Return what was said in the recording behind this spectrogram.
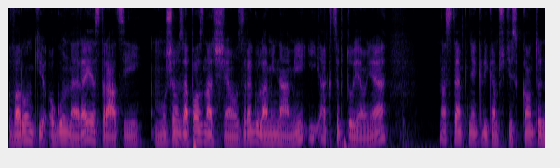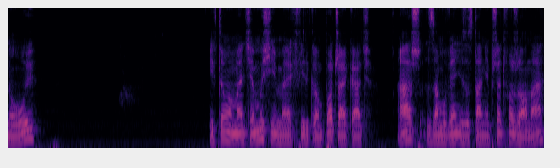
warunki ogólne rejestracji. Muszę zapoznać się z regulaminami i akceptuję je. Następnie klikam przycisk kontynuuj. I w tym momencie musimy chwilkę poczekać, aż zamówienie zostanie przetworzone.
